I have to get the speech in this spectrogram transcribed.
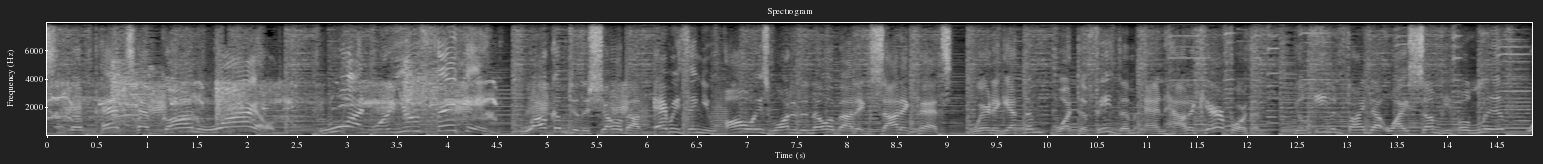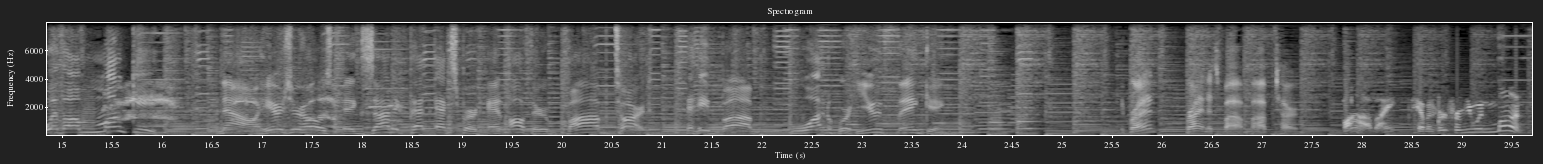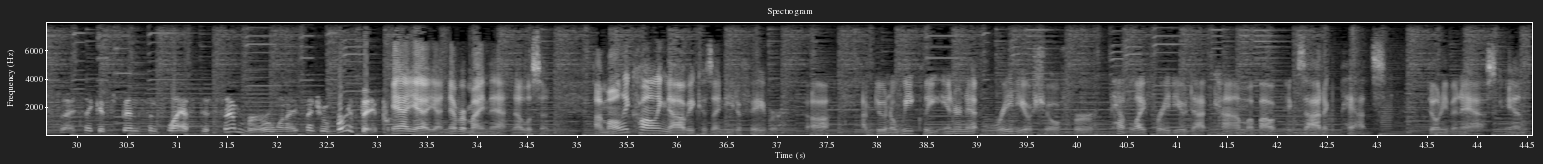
Yes, the pets have gone wild! What were you thinking? Welcome to the show about everything you always wanted to know about exotic pets where to get them, what to feed them, and how to care for them. You'll even find out why some people live with a monkey. Now, here's your host, exotic pet expert and author Bob Tarte. Hey, Bob, what were you thinking? Hey, Brian? Brian, it's Bob, Bob Tarte. Bob, I haven't heard from you in months. I think it's been since last December when I sent you a birthday present. Yeah, yeah, yeah. Never mind that. Now listen, I'm only calling now because I need a favor. Uh, I'm doing a weekly internet radio show for PetLifeRadio.com about exotic pets. Don't even ask. And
